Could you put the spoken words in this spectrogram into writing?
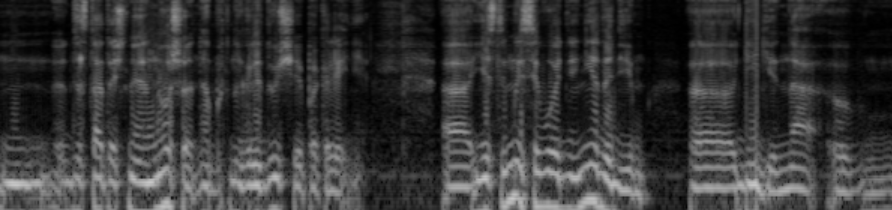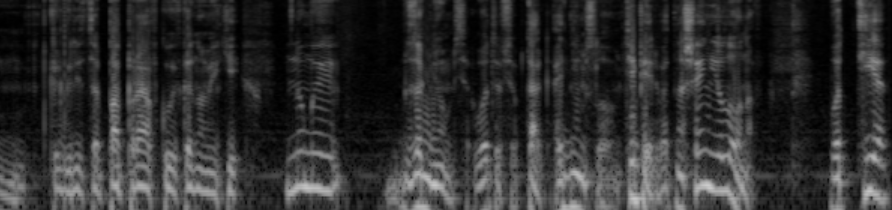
достаточная ноша на, на грядущее поколение. А если мы сегодня не дадим э, деньги на, э, как говорится, поправку экономики, ну, мы загнемся. Вот и все. Так, одним словом. Теперь, в отношении лонов. Вот те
